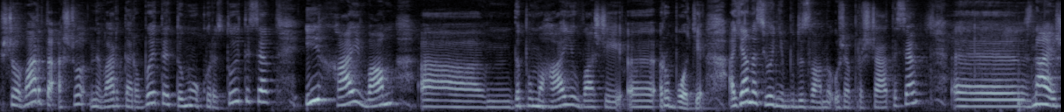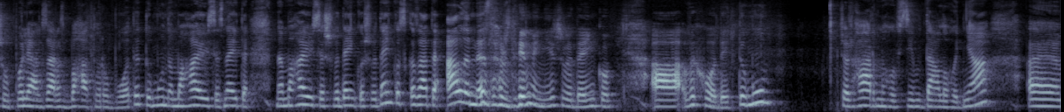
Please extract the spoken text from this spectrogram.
що варто, а що не варто робити. Тому користуйтеся, і хай вам допомагаю в вашій е, роботі. А я на сьогодні буду з вами уже прощатися. Е, знаю, що в полях зараз багато роботи, тому намагаюся, знаєте, намагаюся швиденько-швиденько сказати, але не завжди мені швиденько виходить. Тому. Що ж, гарного всім вдалого дня. Е,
